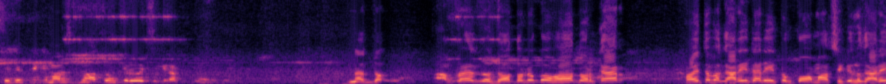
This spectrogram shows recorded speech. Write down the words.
সেক্ষেত্রে কি মানুষ কোনো আতঙ্কে রয়েছে কিনা আপনি মনে না আপনার যতটুকু হওয়া দরকার হয়তো বা গাড়ি টাড়ি একটু কম আছে, কিন্তু গাড়ি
